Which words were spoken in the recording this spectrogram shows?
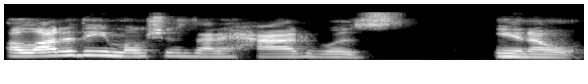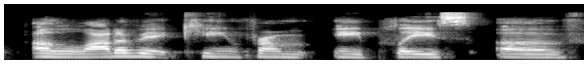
a lot of the emotions that I had was you know, a lot of it came from a place of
